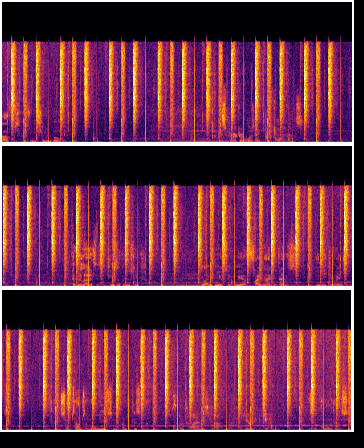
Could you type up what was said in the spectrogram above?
cops from. This murder was a performance. Every life is a piece of music. Like music, we are finite events, unique arrangements. Sometimes harmonious, sometimes dissonant. Sometimes not worth hearing again. He's a poet and a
